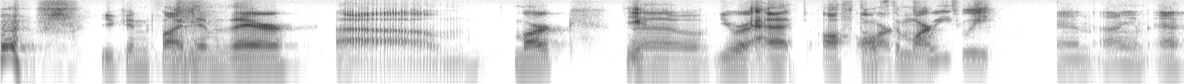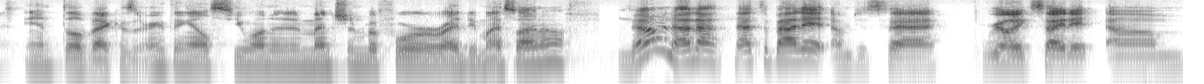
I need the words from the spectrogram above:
you can find him there. Um, Mark, Yeah. uh, you are At- at, off the Off mark, the mark tweet, tweet. And I am at Antilvec. Is there anything else you wanted to mention before I do my sign off? No, no, no. That's about it. I'm just uh, really excited um,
